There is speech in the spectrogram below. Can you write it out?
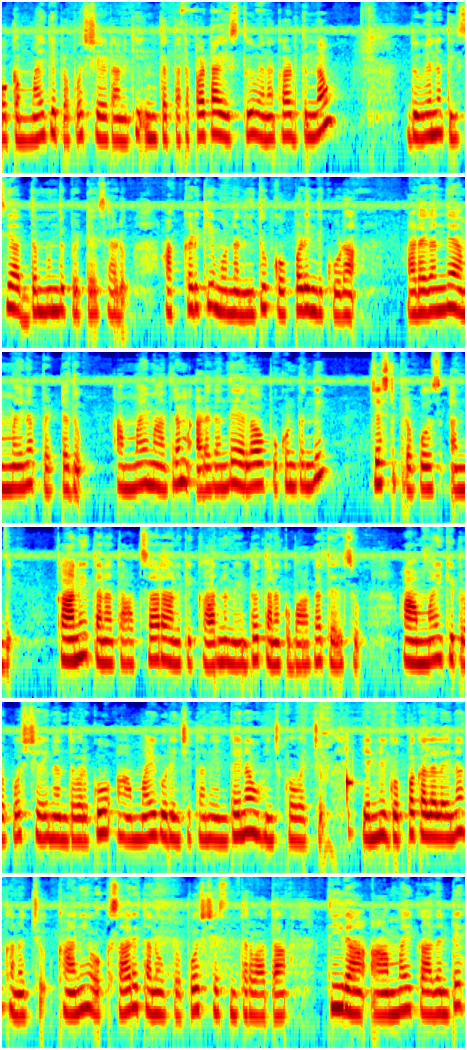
ఒక అమ్మాయికి ప్రపోజ్ చేయడానికి ఇంత తటపటా ఇస్తూ వెనకాడుతున్నావు? దువ్వెన తీసి అద్దం ముందు పెట్టేశాడు. అక్కడికి మొన్న నీతో కొప్పడింది కూడా. అడగందే అమ్మాయినా పెట్టదు. అమ్మాయి మాత్రం అడగందే ఎలా ఒప్పుకుంటుంది? జస్ట్ ప్రపోజ్ అంది. కానీ తన తాత్సారానికి కారణమేంటో తనకు బాగా తెలుసు. ఆ అమ్మాయికి ప్రపోజ్ చేయనంత వరకు ఆ అమ్మాయి గురించి తను ఎంతైనా ఊహించుకోవచ్చు. ఎన్ని గొప్ప కలలైనా కనొచ్చు. కానీ ఒకసారి తను ప్రపోజ్ చేసిన తర్వాత తీరా ఆ అమ్మాయి కాదంటే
